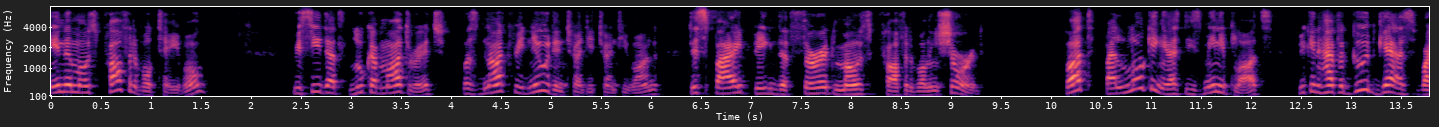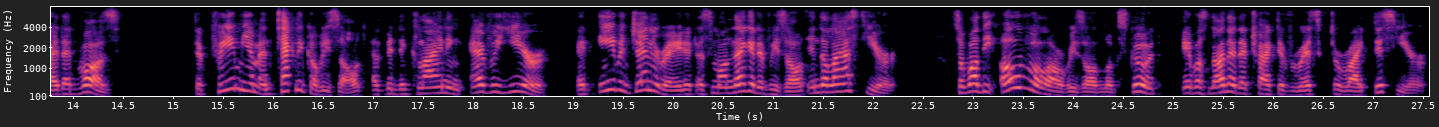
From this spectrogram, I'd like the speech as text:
in the most profitable table, we see that Luka Modric was not renewed in 2021, despite being the third most profitable insured. But by looking at these mini plots, we can have a good guess why that was, the premium and technical result have been declining every year and even generated a small negative result in the last year. So while the overall result looks good, it was not an attractive risk to write this year.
